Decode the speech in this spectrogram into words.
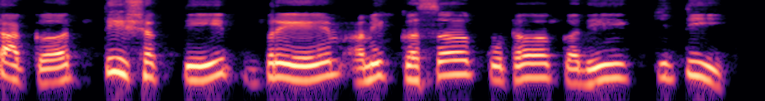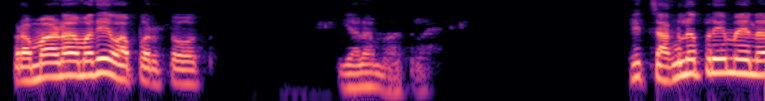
ताकद ती शक्ती प्रेम आम्ही कसं कुठं कधी किती प्रमाणामध्ये वापरतो याला महत्त्व आहे. हे चांगलं प्रेम आहे ना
